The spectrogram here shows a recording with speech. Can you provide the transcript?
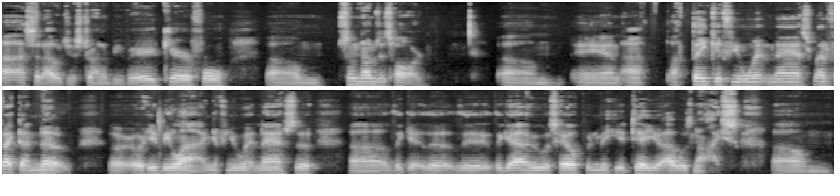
I said I was just trying to be very careful. Um, sometimes it's hard. Um, and I, I think if you went and asked, matter of fact, I know, or, or he'd be lying. If you went and asked the, uh, the, the, the, the, guy who was helping me, he'd tell you I was nice. Um,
